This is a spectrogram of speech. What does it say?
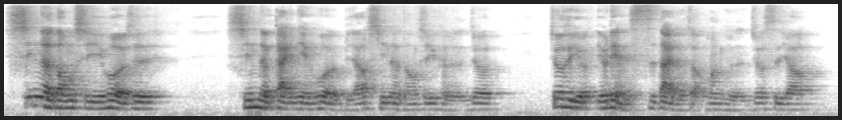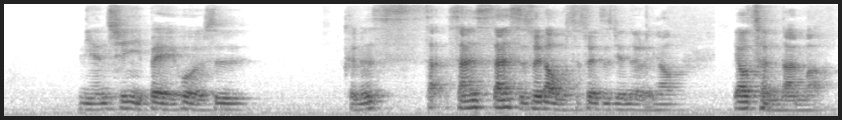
新的东西或者是。新的概念或者比较新的东西，可能就就是有有点世代的转换，可能就是要年轻一辈或者是可能三三三十岁到五十岁之间的人要要承担吧。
